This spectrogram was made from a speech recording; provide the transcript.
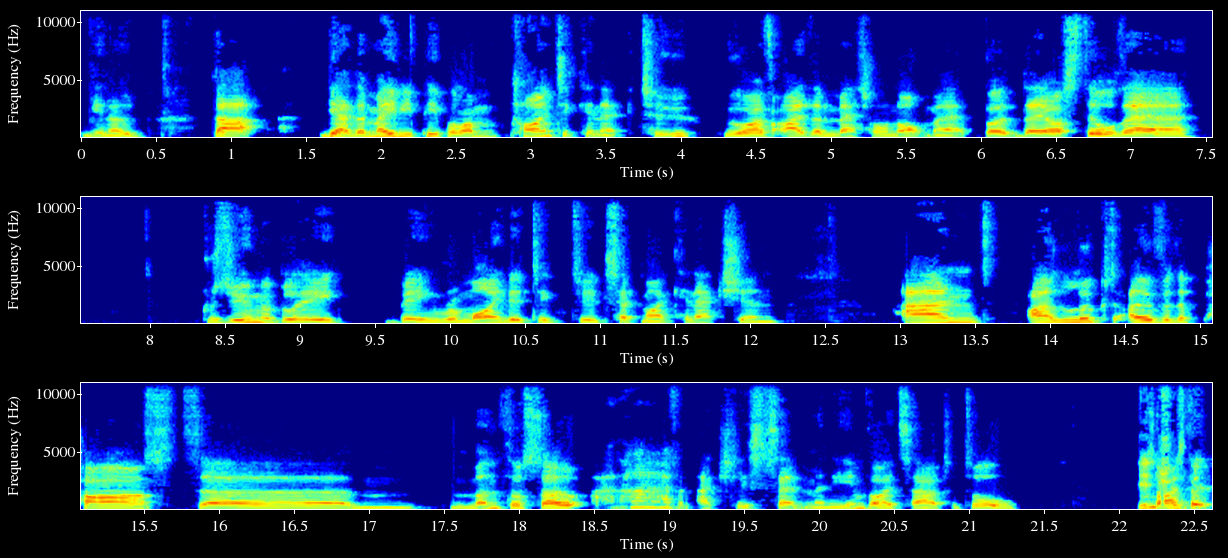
you know, that, yeah, there may be people I'm trying to connect to who I've either met or not met, but they are still there, presumably being reminded to, to accept my connection. And I looked over the past um, month or so, and I haven't actually sent many invites out at all. So I Interesting. think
